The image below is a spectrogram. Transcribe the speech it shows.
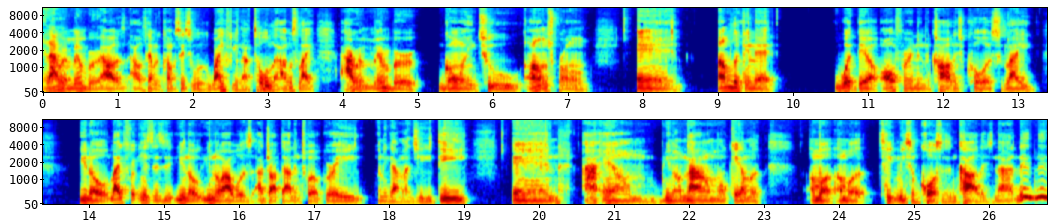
And I remember I was I was having a conversation with wifey, and I told her I was like, I remember going to Armstrong, and I'm looking at what they're offering in the college course, like you know, like for instance, you know, you know, I was I dropped out in 12th grade when I got my GED, and I am, you know, now I'm okay. I'm a I'm a I'm a take me some courses in college. Now this, this,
